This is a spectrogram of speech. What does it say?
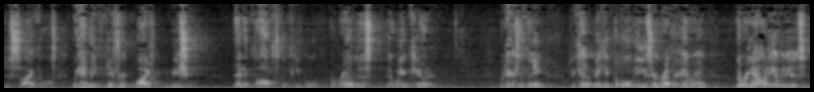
disciples, we have a different life mission that involves the people around us that we encounter. But here's the thing, to kind of make it a little easier to wrap your head around, the reality of it is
